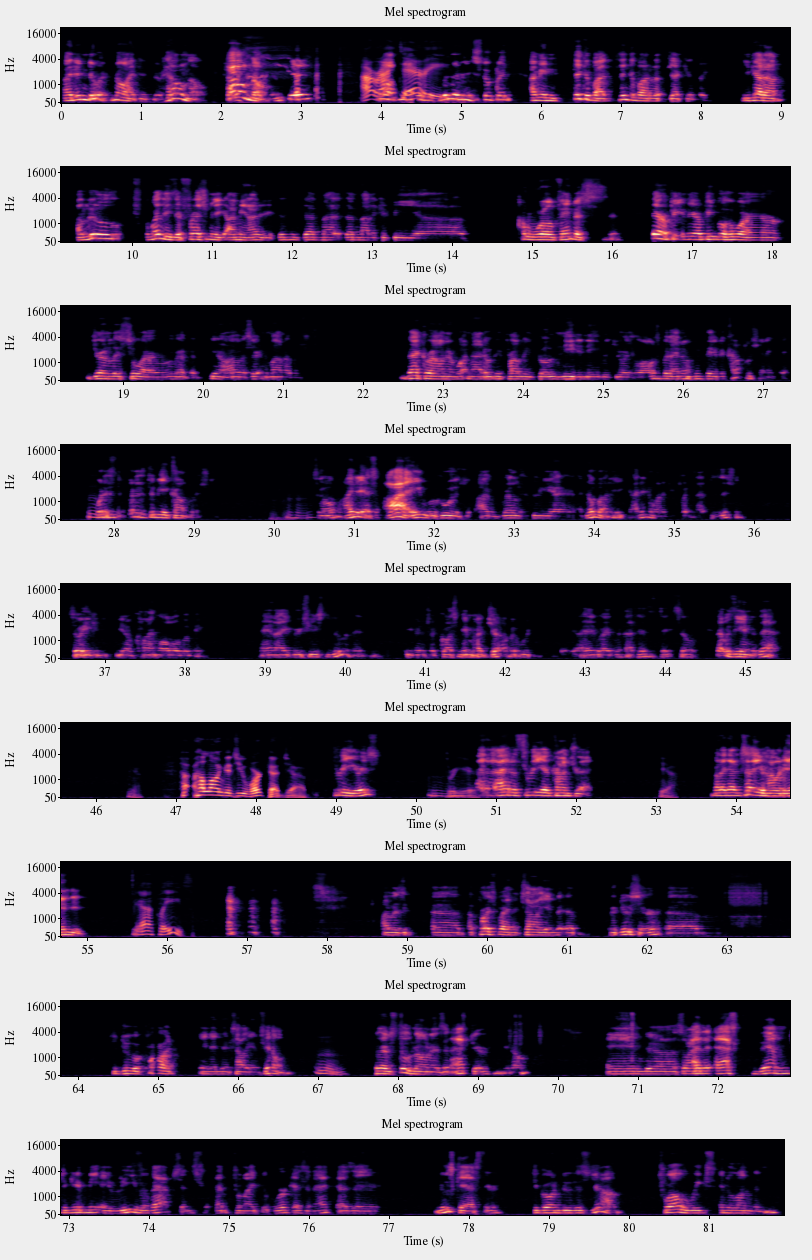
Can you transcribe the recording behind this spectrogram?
I didn't do it. No, I didn't do it. Hell no. Hell no. Are you kidding? All right, No, Terry. Wouldn't it be stupid? I mean, think about think about it objectively. You got a a little whether he's a freshman. I mean, I, it doesn't, doesn't matter. It doesn't matter. It could be uh, a world famous. There are there are people who are journalists who are you know have a certain amount of background and whatnot who could probably go knee to knee with George Wallace, but I don't think they'd accomplish anything. What is what is to be accomplished? Mhm. So I did. I, who was I relatively uh, a nobody, I didn't want to be put in that position. So he could, you know, climb all over me, and I refused to do it. And even if it cost me my job, it would. I, I would not hesitate. So that was the end of that. How, how long did you work that job? Three years. Mhm. Three years. I, I had a three-year contract, Yeah. but I got to tell you how it ended. Yeah, please. I was uh, approached by an Italian uh, producer um, to do a part in an Italian film. Mm. but I was still known as an actor, you know. And uh, so I had to ask them to give me a leave of absence for my work as an act as a newscaster to go and do this job. Twelve weeks in London, of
